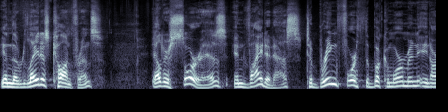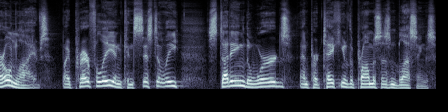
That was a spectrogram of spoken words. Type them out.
In the latest conference, Elder Soares invited us to bring forth the Book of Mormon in our own lives by prayerfully and consistently studying the words and partaking of the promises and blessings.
